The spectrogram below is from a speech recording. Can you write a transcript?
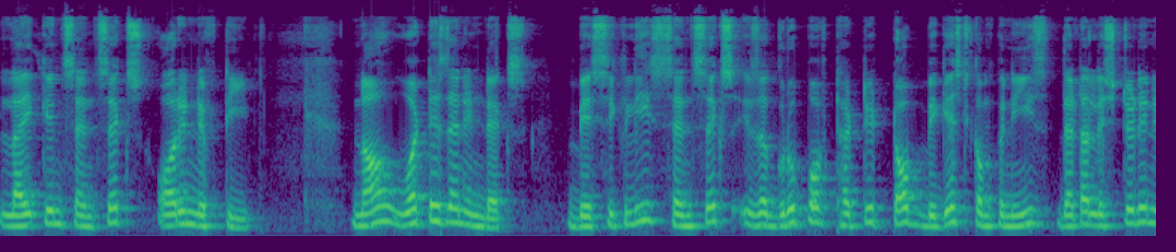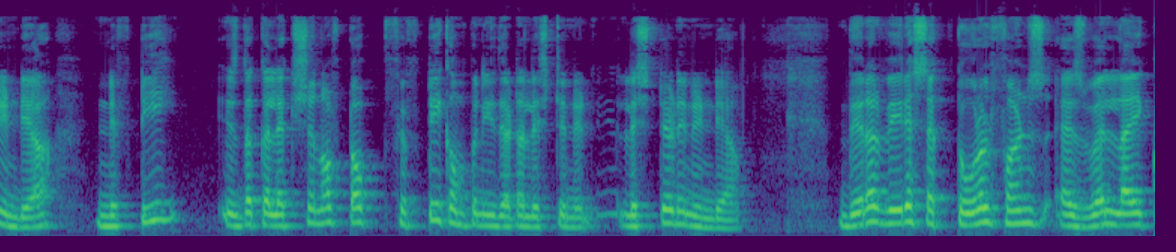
like in Sensex or in Nifty. Now what is an index? Basically Sensex is a group of 30 top biggest companies that are listed in India. Nifty is the collection of top 50 companies that are listed in, listed in India. There are various sectoral funds as well like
